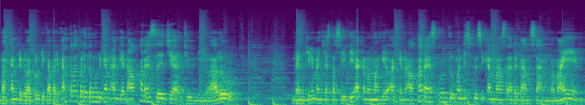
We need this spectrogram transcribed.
Bahkan kedua klub dikabarkan telah bertemu dengan agen Alvarez sejak Juni lalu. Dan kini Manchester City akan memanggil agen Alvarez untuk mendiskusikan masa depan sang pemain.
